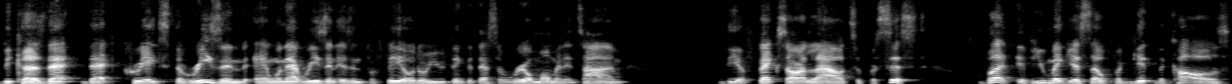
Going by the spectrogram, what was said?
because that that creates the reason and when that reason isn't fulfilled or you think that that's a real moment in time the effects are allowed to persist but if you make yourself forget the cause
